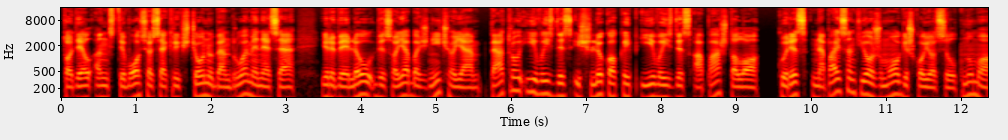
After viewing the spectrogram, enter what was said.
Todėl ankstyvosiose krikščionių bendruomenėse ir vėliau visoje bažnyčioje Petro įvaizdis išliko kaip įvaizdis apaštalo, kuris, nepaisant jo žmogiškojo silpnumo,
